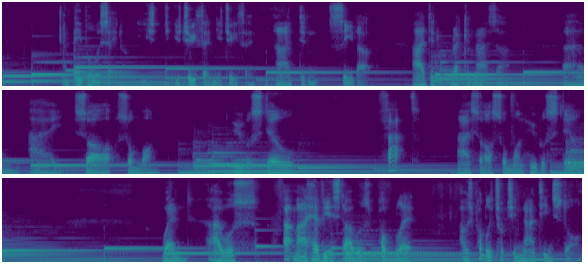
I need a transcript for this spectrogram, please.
and people were saying, oh, You're too thin, you're too thin. I didn't see that. I didn't recognize that. Um, I saw someone who was still fat. I saw someone who was still, when I was at my heaviest, I was probably, I was probably touching 19 stone.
